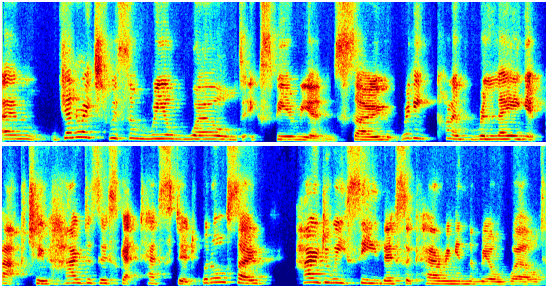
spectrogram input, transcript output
um, generated with some real world experience. So really kind of relaying it back to how does this get tested but also how do we see this occurring in the real world?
